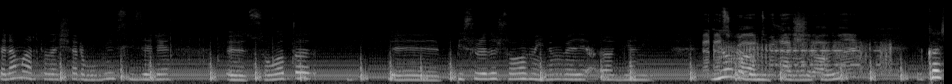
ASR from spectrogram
Selam arkadaşlar. Bugün sizlere e, Sova'da e, bir süredir Sova'maydım ve e, yani iyi oynadığımı düşünüyorum. Birkaç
